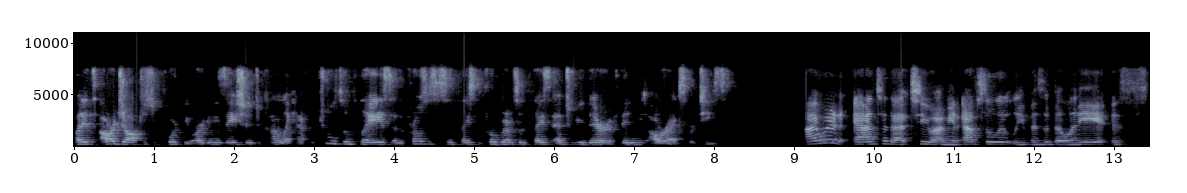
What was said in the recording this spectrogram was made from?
but it's our job to support the organization to kind of like have the tools in place and the processes in place the programs in place and to be there if they need our expertise I would add to that too. I mean, absolutely, visibility is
